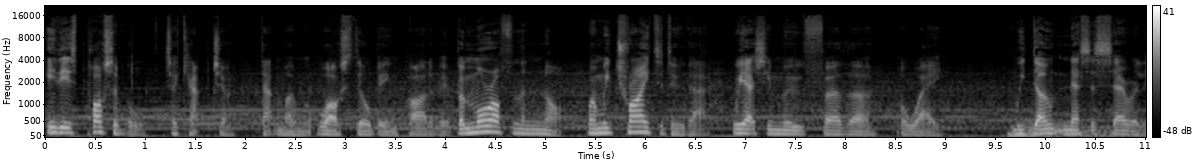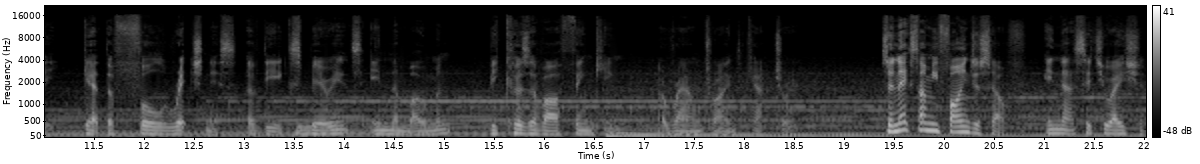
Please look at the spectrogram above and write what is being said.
it is possible to capture that moment while still being part of it. But more often than not, when we try to do that, we actually move further away. We don't necessarily get the full richness of the experience in the moment because of our thinking around trying to capture it. So, next time you find yourself in that situation,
